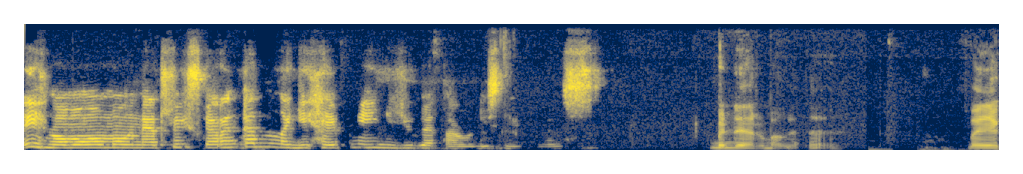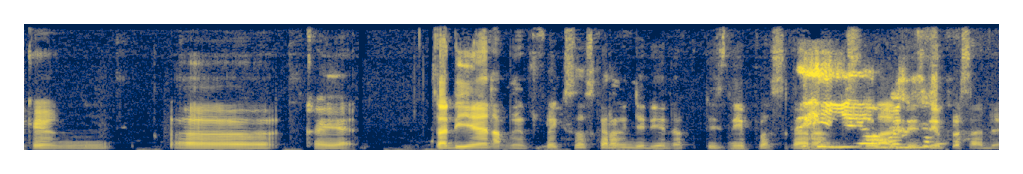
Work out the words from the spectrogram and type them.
Eh, ngomong-ngomong Netflix, sekarang kan lagi hype-nya ini juga tahu Disney Plus. bener banget banyak yang eh, kayak tadinya anak Netflix tuh sekarang jadi anak Disney Plus sekarang Iya, setelah bener. Disney Plus ada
